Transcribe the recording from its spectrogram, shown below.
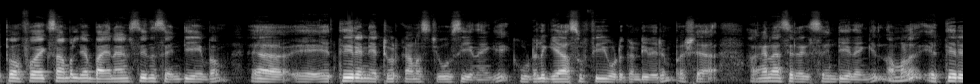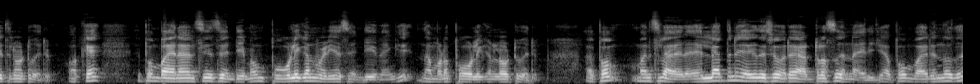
ഇപ്പം ഫോർ എക്സാമ്പിൾ ഞാൻ ബൈനാൻസിൽ നിന്ന് സെൻഡ് ചെയ്യുമ്പം എത്തീര നെറ്റ്വർക്കാണ് ചൂസ് ചെയ്യുന്നതെങ്കിൽ കൂടുതൽ ഗ്യാസ് ഫീ കൊടുക്കേണ്ടി വരും. പക്ഷേ അങ്ങനെ സെൻഡ് ചെയ്യുന്നതെങ്കിൽ നമ്മൾ എത്തീരത്തിലോട്ട് വരും. ഓക്കെ? ഇപ്പം ബൈനാൻസിൽ സെൻഡ് ചെയ്യുമ്പം പോളിഗൺ വഴിയെ സെൻഡ് ചെയ്യുന്നതെങ്കിൽ നമ്മുടെ പോളിഗണിലോട്ട് വരും. അപ്പം മനസ്സിലായല്ലോ? എല്ലാത്തിനും ഏകദേശം ഒരേ അഡ്രസ്സ് തന്നെ ആയിരിക്കും അപ്പം വരുന്നത്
